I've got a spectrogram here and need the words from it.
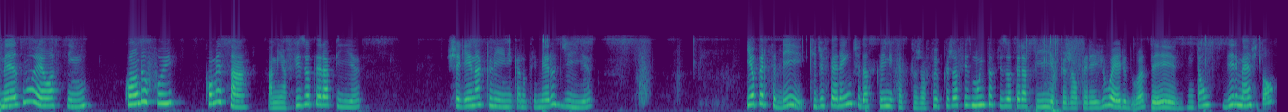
Mesmo eu assim, quando eu fui começar a minha fisioterapia, cheguei na clínica no primeiro dia e eu percebi que diferente das clínicas que eu já fui, porque eu já fiz muita fisioterapia, porque eu já operei joelho duas vezes, então vira e mexe estou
